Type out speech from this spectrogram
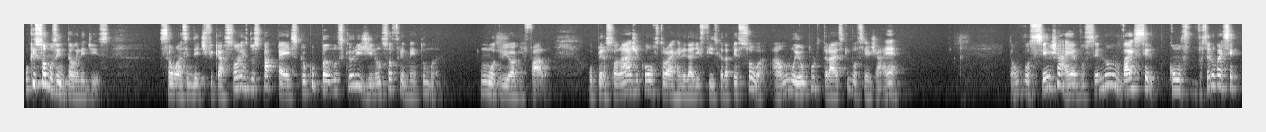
O que somos então, ele diz? São as identificações dos papéis que ocupamos que originam o sofrimento humano. Um outro yogi fala: o personagem constrói a realidade física da pessoa. Há um eu por trás que você já é. Então você já é, você não vai ser você não vai ser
